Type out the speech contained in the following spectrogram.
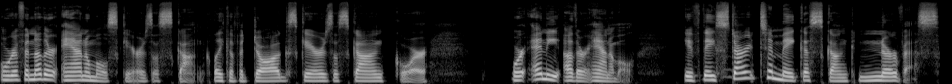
or if another animal scares a skunk, like if a dog scares a skunk or or any other animal, if they start to make a skunk nervous,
